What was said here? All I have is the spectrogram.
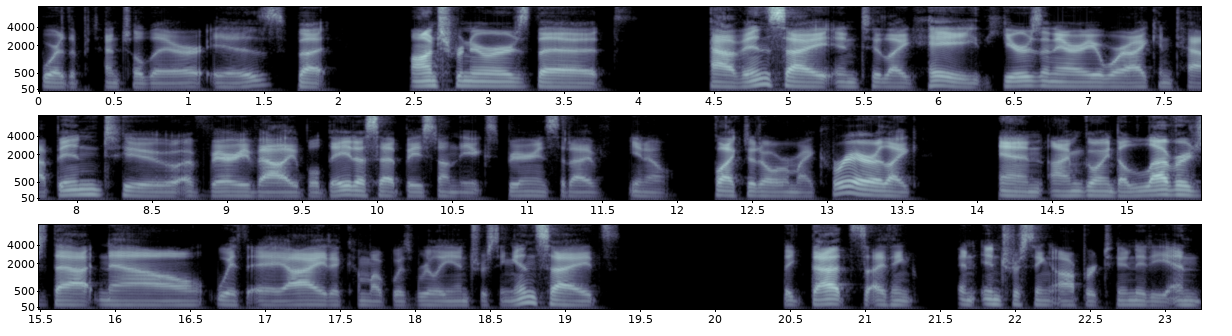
where the potential there is, but entrepreneurs that have insight into like hey here's an area where i can tap into a very valuable data set based on the experience that i've you know collected over my career like and i'm going to leverage that now with ai to come up with really interesting insights. Like that's i think an interesting opportunity and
